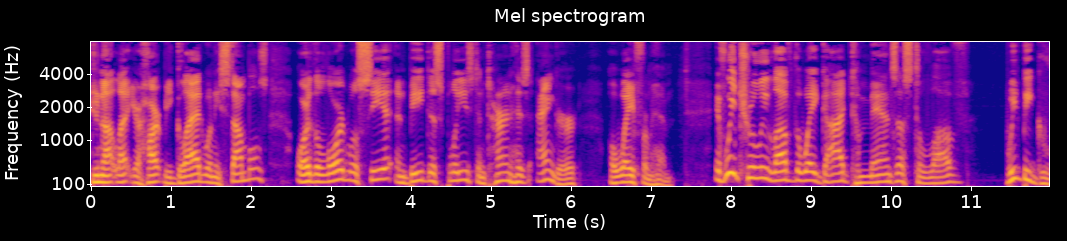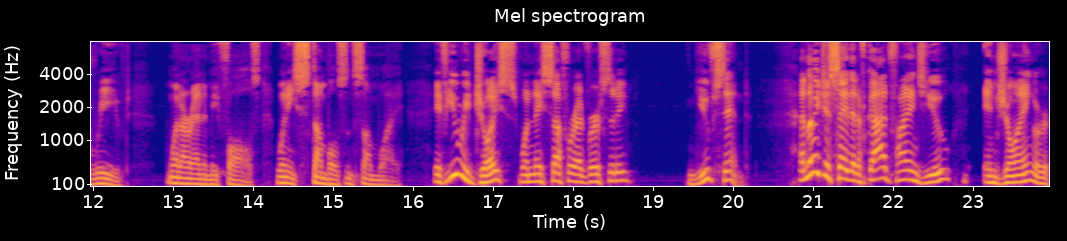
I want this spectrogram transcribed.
Do not let your heart be glad when he stumbles, or the Lord will see it and be displeased and turn his anger away from him. If we truly love the way God commands us to love, we'd be grieved when our enemy falls, when he stumbles in some way. If you rejoice when they suffer adversity, you've sinned. And let me just say that if God finds you enjoying or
